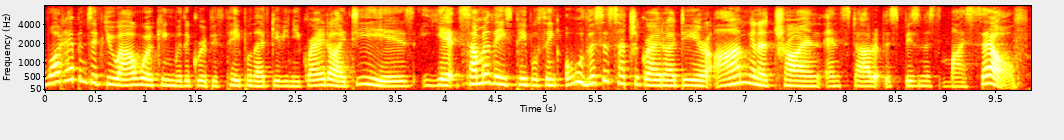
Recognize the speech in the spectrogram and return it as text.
what happens if you are working with a group of people they've given you great ideas yet some of these people think oh this is such a great idea i'm going to try and, and start up this business myself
